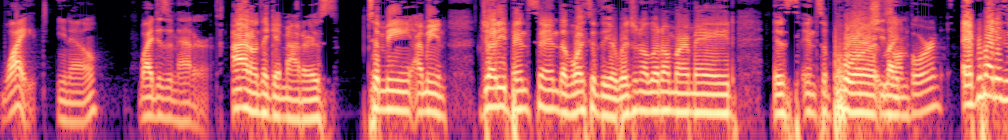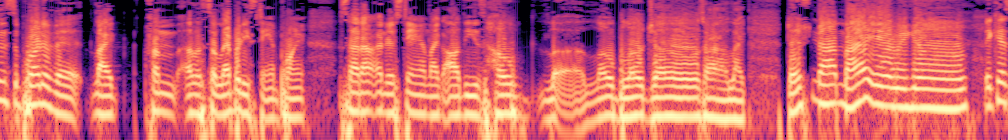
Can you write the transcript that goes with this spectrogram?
white, you know? Why does it matter? I don't think it matters to me. I mean, Jodi Benson, the voice of the original Little Mermaid, is in support. She's like on board? everybody's in support of it. Like from a celebrity standpoint, so I don't understand like all these ho- low, low blow joes are like that's not my area. Because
